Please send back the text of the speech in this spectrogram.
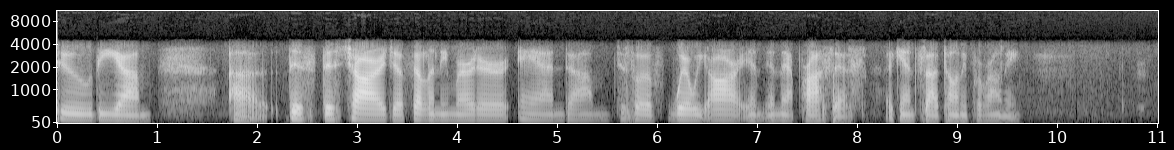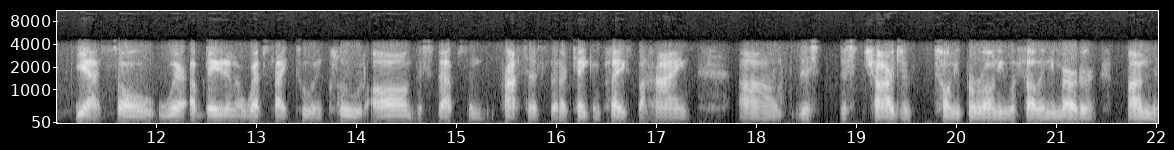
to the um, uh, this this charge of felony murder and um, just sort of where we are in, in that process against uh, Tony Pirone. Yeah, so we're updating our website to include all the steps and process that are taking place behind um, this this charge of Tony Pirone with felony murder on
